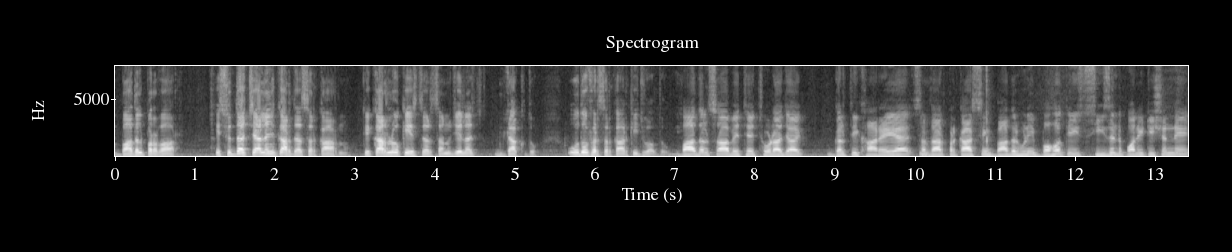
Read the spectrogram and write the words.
ਬਾਦਲ ਪਰਿਵਾਰ ਇਹ ਸਿੱਧਾ ਚੈਲੰਜ ਕਰਦਾ ਸਰਕਾਰ ਨੂੰ ਕਿ ਕਰ ਲਓ ਕੇਸ ਦਰਜ ਸਾਨੂੰ ਜੇਲ੍ਹਾਂ 'ਚ ਡੱਕ ਦਿਓ ਉਦੋਂ ਫਿਰ ਸਰਕਾਰ ਕੀ ਜਵਾਬ ਦੇਊਗੀ? ਬਾਦਲ ਸਾਹਿਬ ਇੱਥੇ ਥੋੜਾ ਜਿਹਾ ਗਲਤੀ ਖਾ ਰਹੇ ਹੈ। ਸਰਦਾਰ ਪ੍ਰਕਾਸ਼ ਸਿੰਘ ਬਾਦਲ ਹੁਣੀ ਬਹੁਤ ਹੀ ਸੀਜ਼ਨਡ ਪੋਲੀਟੀਸ਼ੀਅਨ ਨੇ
